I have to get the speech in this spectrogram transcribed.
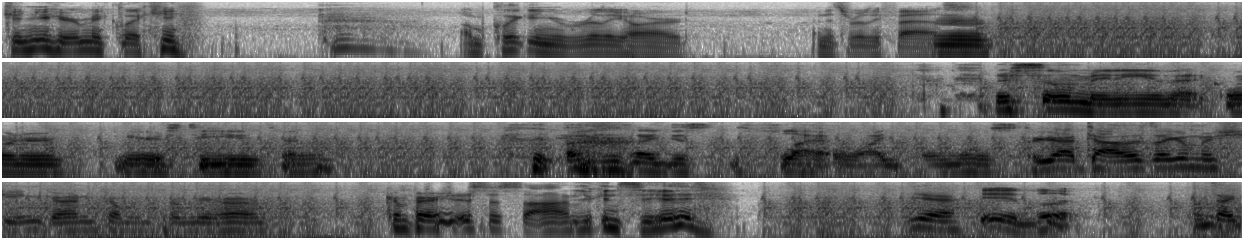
can you hear me clicking? I'm clicking really hard. And it's really fast. Mm. There's so many in that corner nearest to you, kind of. like just flat white almost. You got Tyler's like a machine gun coming from your arm compared to Sasan. You can see it? Yeah, Dude, look. it's like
